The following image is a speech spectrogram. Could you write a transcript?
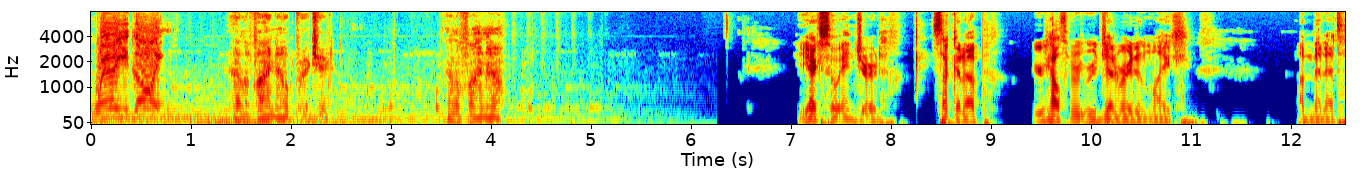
Where are you going? Hell if I know, Pritchard. Hell if I know. You act so injured. Suck it up. Your health re- regenerated in like a minute.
